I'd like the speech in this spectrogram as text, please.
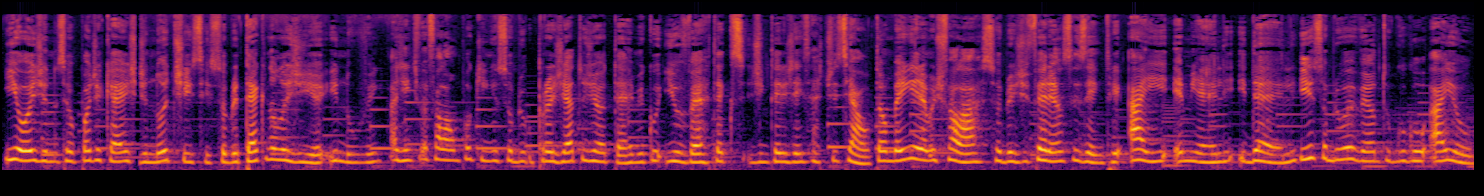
E hoje, no seu podcast de notícias sobre tecnologia e nuvem, a gente vai falar um pouquinho sobre o projeto geotérmico e o Vertex de inteligência artificial. Também iremos falar sobre as diferenças entre AI, ML e DL e sobre o evento Google I.O.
